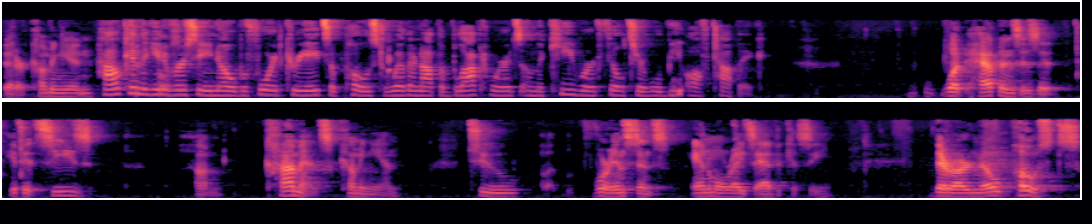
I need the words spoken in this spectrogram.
that are coming in. How can the university know before it creates a post whether or not the blocked words on the keyword filter will be off-topic? What happens is that if it sees um, comments coming in to, for instance, animal rights advocacy, there are no posts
